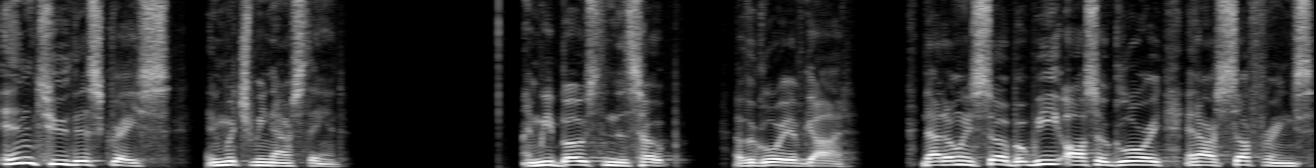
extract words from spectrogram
into this grace in which we now stand. And we boast in this hope of the glory of God. Not only so, but we also glory in our sufferings,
